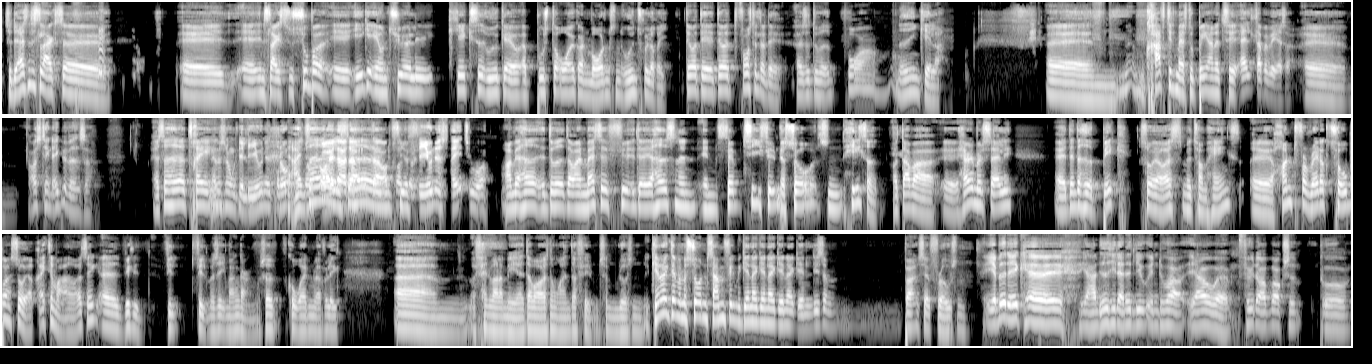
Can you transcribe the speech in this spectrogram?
så det er sådan en slags, øh, øh, øh, en slags super øh, ikke eventyrlig kikset udgave af Buster Oregon Mortensen uden trylleri. Det var det, det var, forestil dig det. Altså, du ved, bor nede i en kælder. Øh, kraftigt masturberende til alt, der bevæger sig. Øh, Også ting, der ikke bevæger sig. ja, så havde jeg tre... Hvad med sådan nogle det levende? Der er nogle, Nej, nogle så havde jeg- gøjler, så der, havde der er en optrådt fire- levende statuer. Om jeg havde, du ved, der var en masse film, der, jeg havde sådan en, en 5-10 film, jeg så sådan hele tiden. Og der var uh, Harry Met Sally, uh, den der hedder Big, så jeg også med Tom Hanks. Uh, Hunt for Red October så jeg rigtig meget også, ikke? Uh, virkelig vild film at se mange gange, så god er den i hvert fald ikke. Um, hvad fanden var der mere? Der var også nogle andre film, som lå sådan... Kender du ikke det, at man så den samme film igen og igen og igen og igen, ligesom børn ser Frozen? Jeg ved det ikke. Øh, jeg har levet et helt andet liv, end du har. Jeg er jo øh, født og opvokset på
